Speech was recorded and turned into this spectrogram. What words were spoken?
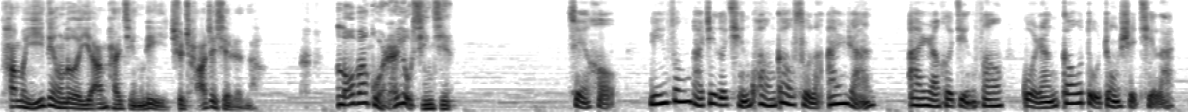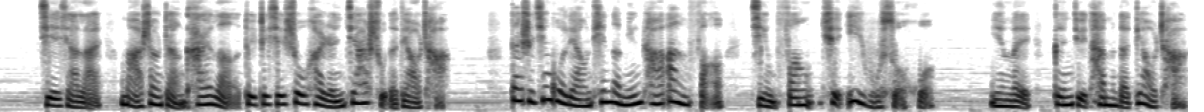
他们一定乐意安排警力去查这些人的。老板果然有心机。”最后，云峰把这个情况告诉了安然。安然和警方果然高度重视起来，接下来马上展开了对这些受害人家属的调查。但是经过两天的明察暗访，警方却一无所获，因为根据他们的调查，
